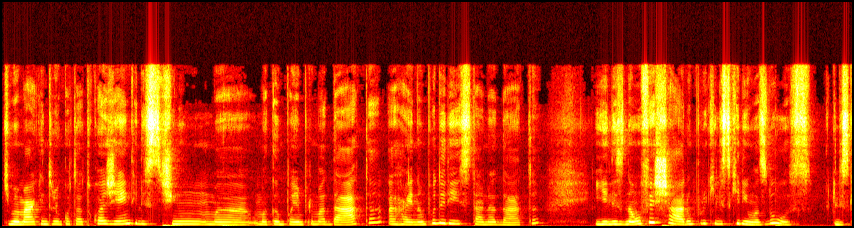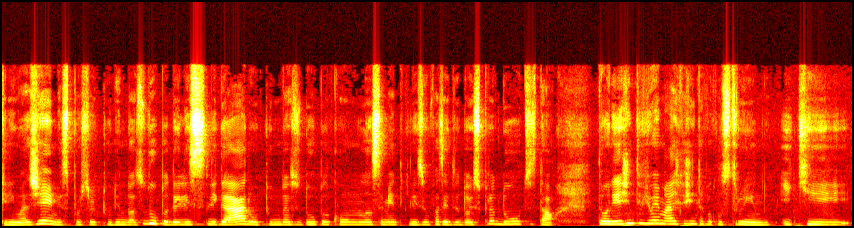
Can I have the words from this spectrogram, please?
que uma marca entrou em contato com a gente, eles tinham uma, uma campanha para uma data, a Rai não poderia estar na data, e eles não fecharam porque eles queriam as duas. Eles queriam as gêmeas, por ser tudo em dose dupla. Daí eles ligaram o tudo em dose dupla com o lançamento que eles iam fazer de dois produtos e tal. Então ali a gente viu a imagem que a gente estava construindo. E que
